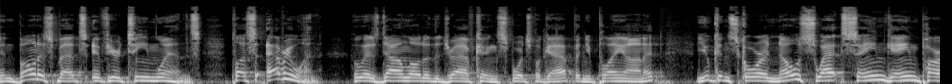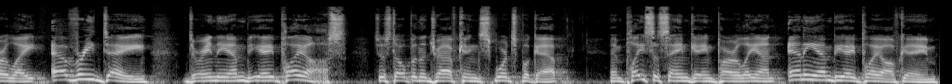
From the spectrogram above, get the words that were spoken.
in bonus bets if your team wins. Plus, everyone who has downloaded the DraftKings Sportsbook app and you play on it, you can score a no sweat same game parlay every day during the NBA playoffs. Just open the DraftKings Sportsbook app and place a same game parlay on any NBA playoff game.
